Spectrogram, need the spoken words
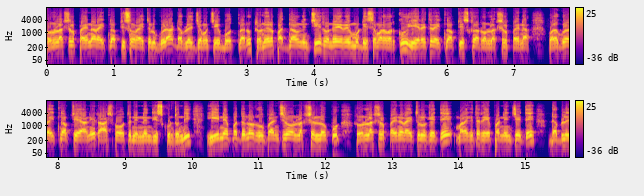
రెండు లక్షల పైన రైతు మాఫ్ తీసుకున్న రైతులు కూడా డబ్బులు జమ చేయబోతున్నారు. రెండు వేల పద్నాలుగు నుంచి రెండు వేల ఇరవై మూడు డిసెంబర్ వరకు ఏ రైతు రైతు తీసుకున్న రెండు లక్షల పైన వాళ్ళకు కూడా రైతు మాఫ్ చేయాలని రాష్ట్ర ప్రభుత్వం నిర్ణయం తీసుకుంటుంది. ఈ నేపథ్యంలో రూపాయి నుంచి రెండు లక్షల లోపు రెండు లక్షల పైన రైతులకైతే మనకైతే రేపటి నుంచి అయితే డబ్బులు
